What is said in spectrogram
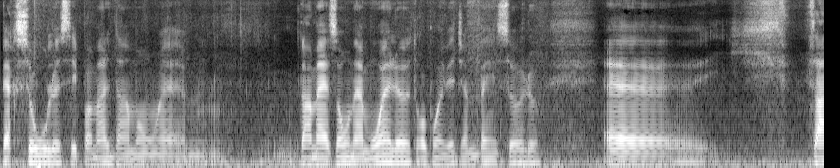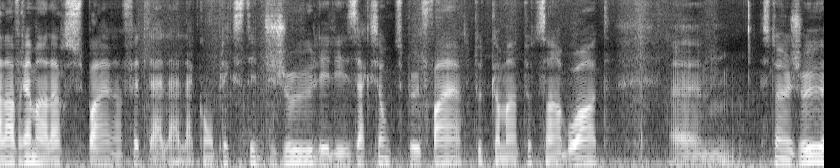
perso, c'est pas mal dans mon euh, dans ma zone à moi, là, 3.8, j'aime bien ça. Euh, ça a vraiment l'air super, en fait, la, la- complexité du jeu, les, les actions que tu peux faire, tout comment tout s'emboîte. C'est un jeu,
